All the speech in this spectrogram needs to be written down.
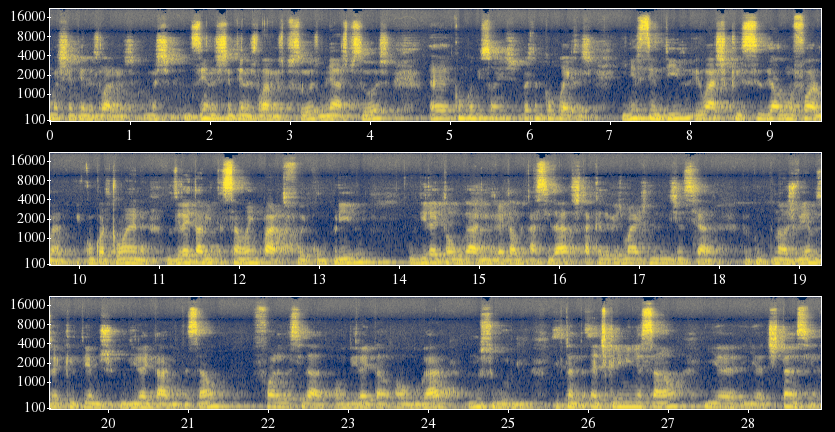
umas centenas de largas, umas dezenas de centenas de largas pessoas, milhares de pessoas, uh, com condições bastante complexas. E nesse sentido, eu acho que se de alguma forma, e concordo com a Ana, o direito à habitação em parte foi cumprido, o direito ao lugar e o direito à cidade está cada vez mais negligenciado. Porque o que nós vemos é que temos o direito à habitação fora da cidade, ou o direito ao lugar no subúrbio. E, portanto, a discriminação e a, e a distância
